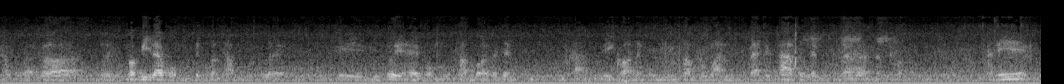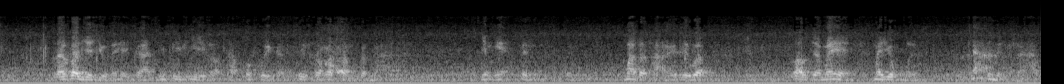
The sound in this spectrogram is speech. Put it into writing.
ครับ แล้วก็โดยเฉพาะปีแล้วผมเป็นคนทำเลย ที่พี่ตุ้ยให้ผมทำร้อยเปอร์เซ็นต์ปีก่อนเนี่ยผมทำประมาณแปดสิบห้าเปอร์เซ็นต์แล้วก็อันนี้แล้วก็จะอยู่ในเหตุการณ์ที่พี่ๆเราทำก็คุยกันซึ่งเขาก็ทำกันมาอย่างเงี้ยเป็นเป็นมาตรฐานก็คือว่า เราจะไม่ไม่ยกมือที่หนึ่งนะครับ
